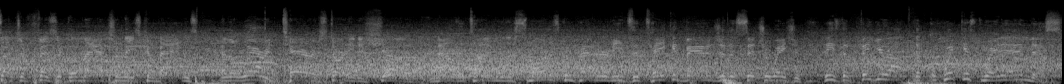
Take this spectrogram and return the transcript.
Such a physical match from these combatants, and the wear and tear is starting to show. Now the time when the smartest competitor needs to take advantage of the situation, needs to figure out the quickest way to end this.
